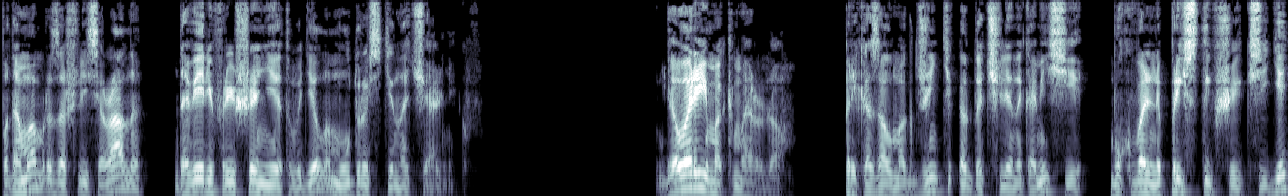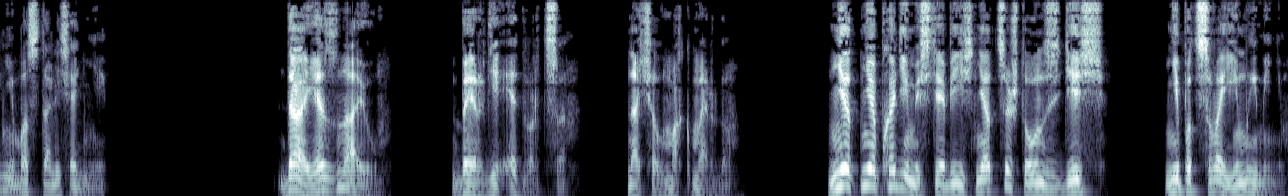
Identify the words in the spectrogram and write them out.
По домам разошлись рано, доверив решение этого дела мудрости начальников. — Говори, Макмердо, — приказал МакДжинти, когда члены комиссии, буквально пристывшие к сиденьям, остались одни. — Да, я знаю Берди Эдвардса, — начал Макмердо. — Нет необходимости объясняться, что он здесь не под своим именем.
